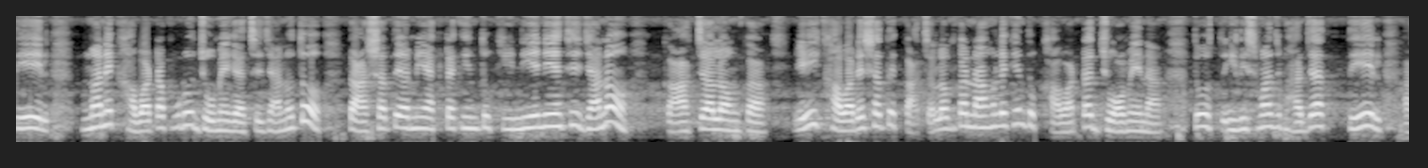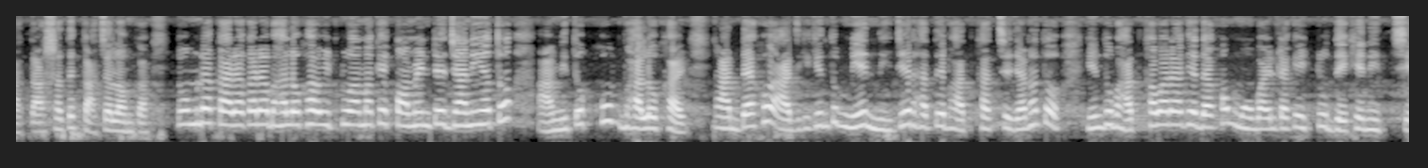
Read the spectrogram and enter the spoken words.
তেল মানে খাওয়াটা পুরো জমে গেছে, জানো তো? তার সাথে আমি একটা কিন্তু কিনিয়ে নিয়েছি, জানো? কাঁচা লঙ্কা। এই খাবারের সাথে কাঁচা লঙ্কা না হলে কিন্তু খাবারটা জমে না। তো ইলিশ মাছ ভাজা তেল আর তার সাথে কাঁচা লঙ্কা। তোমরা কারা কারা ভালো খাও একটু আমাকে কমেন্টে জানিও তো। আমি তো খুব ভালো খাই। আর দেখো, আজকে কিন্তু মেয়ে নিজের হাতে ভাত খাচ্ছে, জানো তো? কিন্তু ভাত খাওয়ার আগে দেখো, মোবাইলটাকে একটু দেখে নিচ্ছে।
